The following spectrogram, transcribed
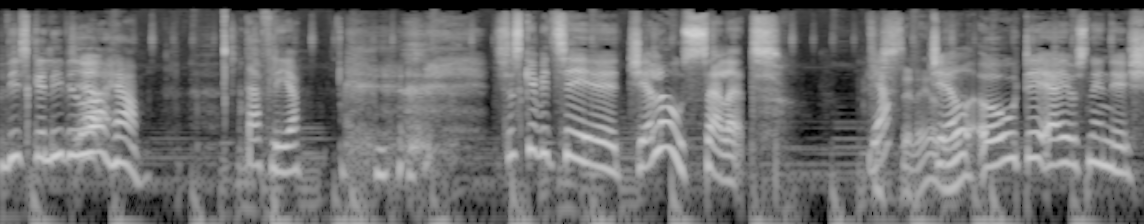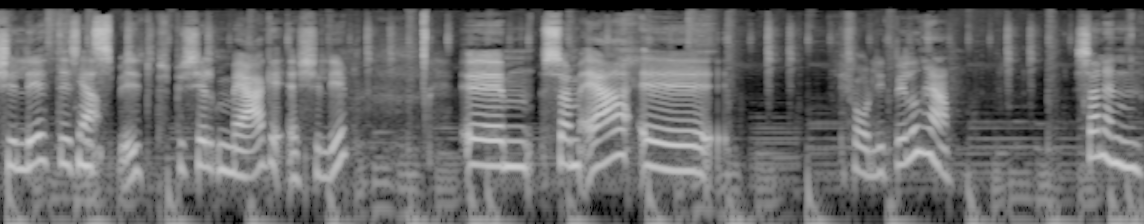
vi skal lige videre Ja. her. Der er flere. så skal vi til øh, jello salad. Ja. Gel O, det er jo sådan en uh, gelé. Det er sådan Ja. ja. et specielt mærke af gelé. Øhm, som er... Øh, vi får lige et billede her. Sådan en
